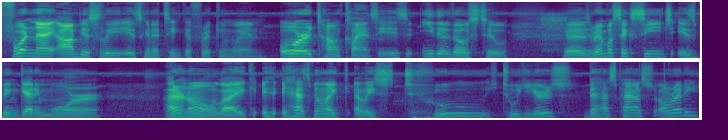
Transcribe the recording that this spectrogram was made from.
Fortnite obviously is gonna take the freaking win, or Tom Clancy. It's either of those two, because Rainbow Six Siege has been getting more. I don't know, like it, it has been like at least two two years that has passed already,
